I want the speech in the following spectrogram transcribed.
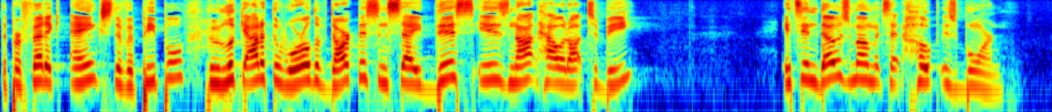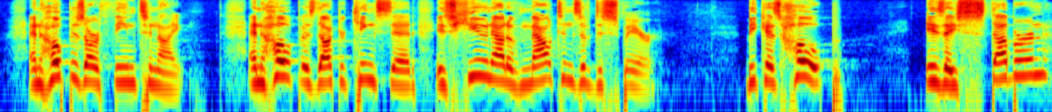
the prophetic angst of a people who look out at the world of darkness and say, This is not how it ought to be. It's in those moments that hope is born. And hope is our theme tonight. And hope, as Dr. King said, is hewn out of mountains of despair. Because hope is a stubborn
